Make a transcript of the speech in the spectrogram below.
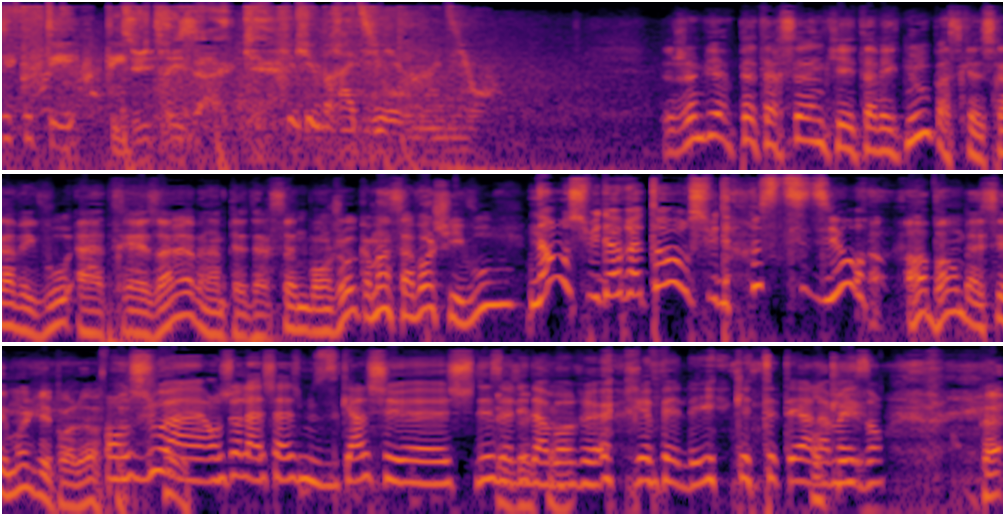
Vous écoutez Du Trisac. Cube Radio. Geneviève Peterson qui est avec nous parce qu'elle sera avec vous à 13h. Madame Peterson, bonjour. Comment ça va chez vous? Non, je suis de retour. Je suis dans le studio. Ah bon, ben c'est moi qui est pas là. On joue à, on joue à la chaise musicale. Je, suis, euh, je suis désolée d'avoir euh, révélé que tu étais à la maison. Ben,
